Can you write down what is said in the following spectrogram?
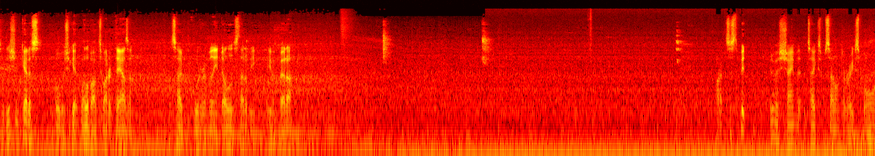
So this should get us, well, we should get well above 200,000. Let's hope a quarter of a million dollars, that'll be even better. Alright, it's just a bit, bit of a shame that it takes them so long to respawn.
